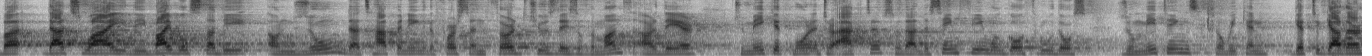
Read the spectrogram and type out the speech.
But that's why the Bible study on Zoom that's happening the first and third Tuesdays of the month are there to make it more interactive so that the same theme will go through those Zoom meetings so we can get together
